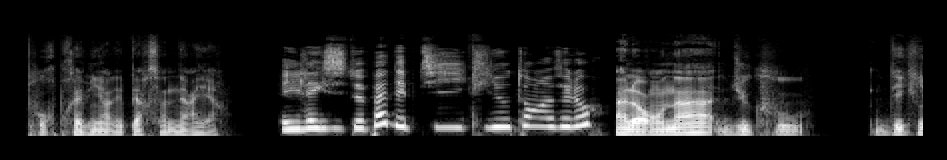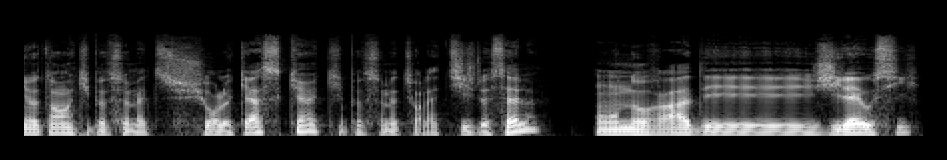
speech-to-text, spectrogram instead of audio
pour prévenir les personnes derrière. Et il n'existe pas des petits clignotants à vélo? Alors on a du coup des clignotants qui peuvent se mettre sur le casque, qui peuvent se mettre sur la tige de selle. On aura des gilets aussi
